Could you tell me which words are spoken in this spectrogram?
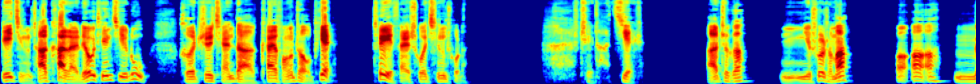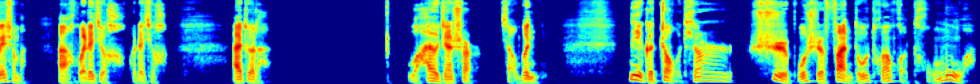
给警察看了聊天记录和之前的开房照片，这才说清楚了。这俩贱人！啊，志哥，你你说什么？啊啊啊，没什么啊，回来就好，回来就好。哎，对了。我还有件事儿想问你，那个赵天是不是贩毒团伙头目啊？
